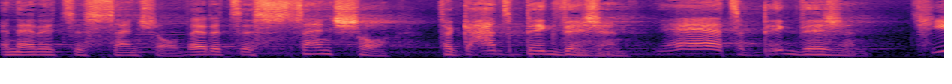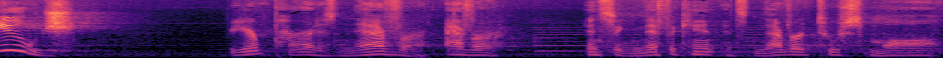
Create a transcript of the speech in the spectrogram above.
and that it's essential, that it's essential to God's big vision. Yeah, it's a big vision, it's huge. But your part is never, ever insignificant, it's never too small.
